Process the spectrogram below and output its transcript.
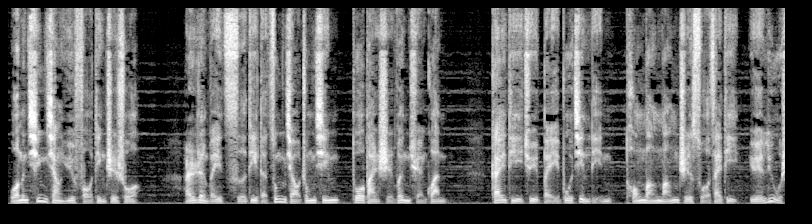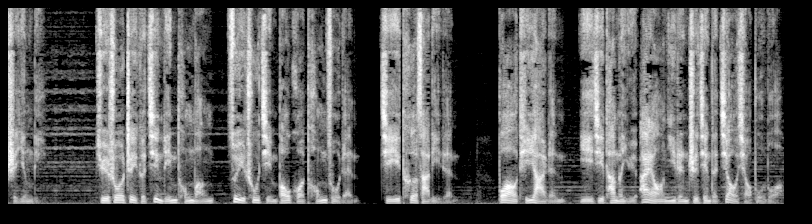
我们倾向于否定之说，而认为此地的宗教中心多半是温泉关。该地距北部近邻同盟盟址所在地约六十英里。据说这个近邻同盟最初仅包括同族人及特萨里人、波奥提亚人以及他们与爱奥尼人之间的较小部落。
